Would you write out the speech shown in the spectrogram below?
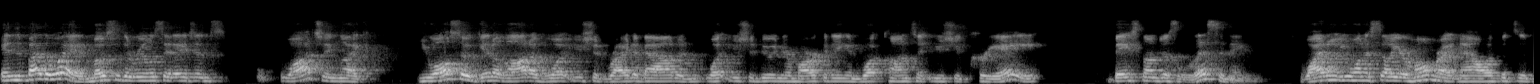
and then, by the way, most of the real estate agents watching, like, you also get a lot of what you should write about and what you should do in your marketing and what content you should create based on just listening. Why don't you want to sell your home right now if it's a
